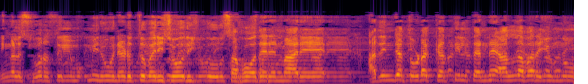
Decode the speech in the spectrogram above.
നിങ്ങൾ സൂറത്തുൽ മുഅ്മിനൂൻ എടുത്തു പരിശോധിക്കൂ സഹോദരന്മാരെ. അതിന്റെ തുടക്കത്തിൽ തന്നെ അല്ല പറയുന്നു.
